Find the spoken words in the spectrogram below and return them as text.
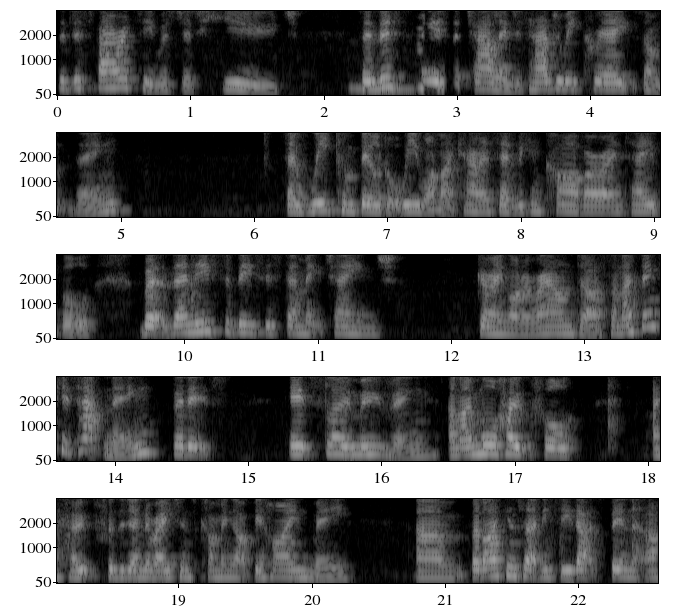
the disparity was just huge. So this to me is the challenge: is how do we create something so we can build what we want like caron said we can carve our own table. But there needs to be systemic change going on around us. And i think it's happening but it's it's slow moving. And i'm more hopeful i hope for the generations coming up behind me. Um, but i can certainly see that's been a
